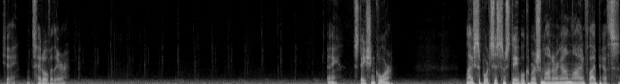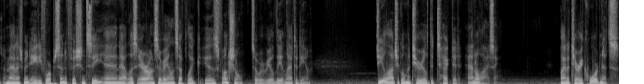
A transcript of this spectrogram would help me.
Okay, let's head over there. Okay, station core. Life support system stable, commercial monitoring online, flight paths management 84% efficiency, and Atlas Aeron surveillance uplink is functional. So we revealed the Atlantidium. Geological material detected. Analyzing. Planetary coordinates.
